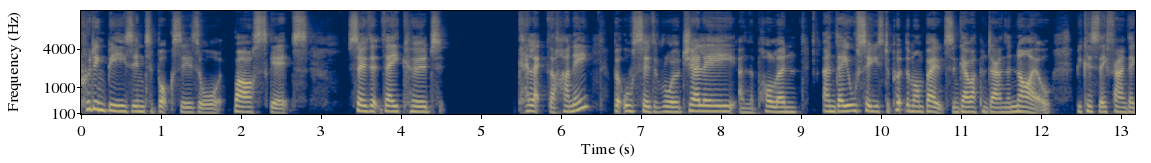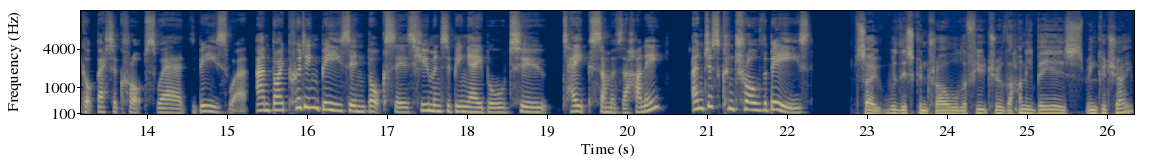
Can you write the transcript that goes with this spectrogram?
putting bees into boxes or baskets so that they could collect the honey, but also the royal jelly and the pollen. And they also used to put them on boats and go up and down the Nile because they found they got better crops where the bees were. And by putting bees in boxes, humans are being able to take some of the honey and just control the bees. So, with this control, the future of the honeybee is in good shape?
